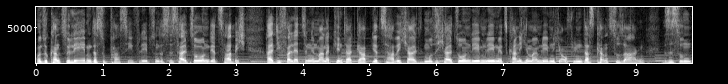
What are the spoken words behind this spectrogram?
Und so kannst du leben, dass du passiv lebst. Und das ist halt so. Und jetzt habe ich halt die Verletzung in meiner Kindheit gehabt. Jetzt habe ich halt, muss ich halt so ein Leben leben. Jetzt kann ich in meinem Leben nicht aufblühen. Das kannst du sagen. Das ist so ein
